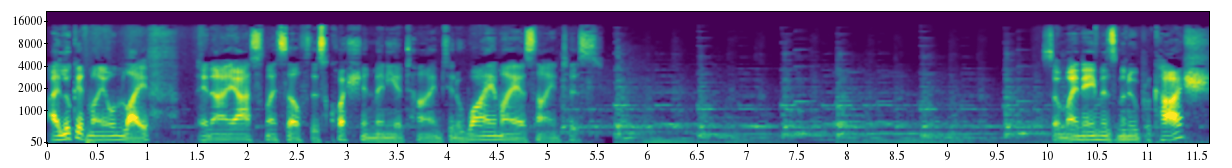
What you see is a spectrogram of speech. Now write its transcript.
I look at my own life and I ask myself this question many a times, you know, why am I a scientist? So my name is Manu Prakash.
